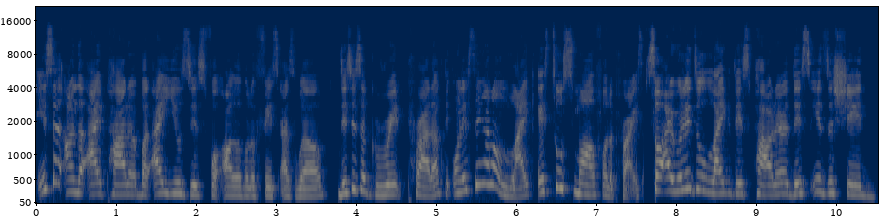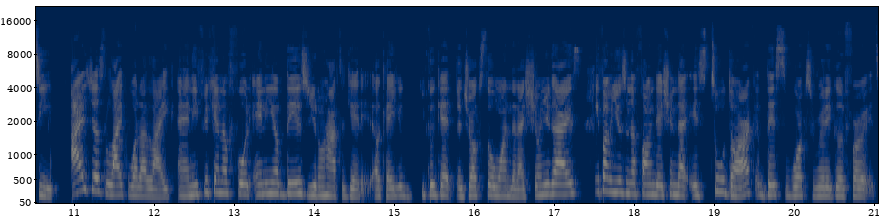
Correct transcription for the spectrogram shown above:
It's an on the eye powder, but I use this for all over the face as well. This is a great product. The only thing I don't like is too small for the price. So I really do like this powder. This is the shade Deep. I just like what I like. And if you can afford any of these, you don't have to get it. Okay. You, you could get the drugstore one that I shown you guys. If I'm using a foundation that is too dark, this works really good for it.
